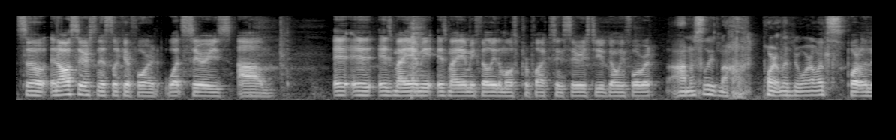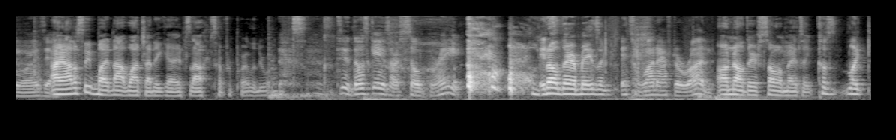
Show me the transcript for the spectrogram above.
So, in all seriousness, looking forward, what series? Um, is, is Miami is Miami Philly the most perplexing series to you going forward? honestly no Portland New Orleans. Portland, New Orleans. Yeah, I honestly might not watch any games now except for Portland New Orleans. dude, those games are so great. no, they're amazing. It's run after run. Oh no, they're so amazing cuz like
